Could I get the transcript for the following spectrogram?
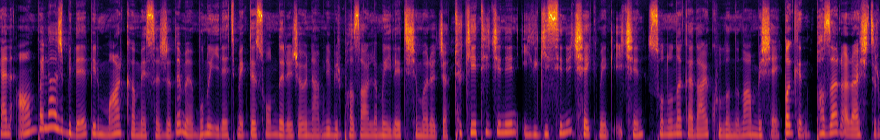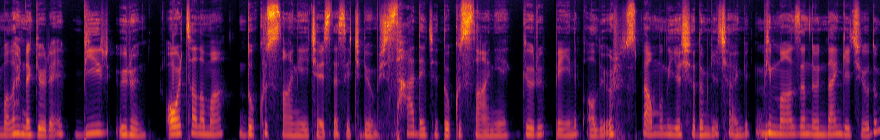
Yani ambalaj bile bir marka mesajı değil mi? Bunu iletmekte son derece önemli bir pazarlama iletişim aracı. Tüketicinin ilgisini çekmek için sonuna kadar kullanılan bir şey. Bakın pazar araştırmalarına göre bir ürün ortalama 9 saniye içerisinde seçiliyormuş. Sadece 9 saniye görüp beğenip alıyoruz. Ben bunu yaşadım geçen gün. Bir mağazanın önden geçiyordum.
